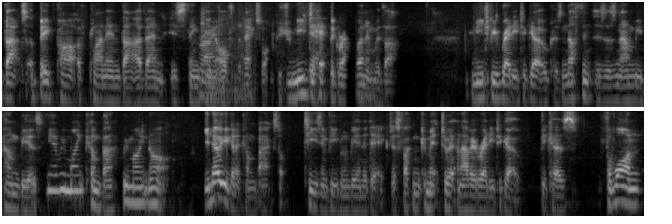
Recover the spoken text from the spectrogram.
that's a big part of planning that event is thinking right. of the next one because you need to hit the ground running with that. You need to be ready to go because nothing is as namby-pamby as yeah we might come back, we might not. You know you're going to come back. Stop teasing people and being a dick. Just fucking commit to it and have it ready to go. Because for one,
